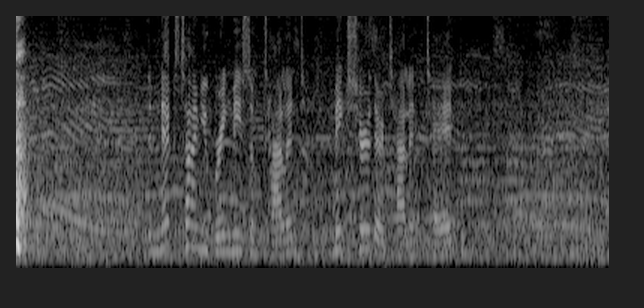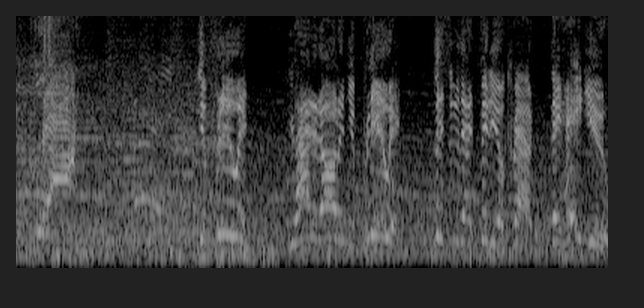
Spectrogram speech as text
here. The next time you bring me some talent, make sure they're talented. You blew it! You had it all and you blew it! Listen to that video crowd! They hate you!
